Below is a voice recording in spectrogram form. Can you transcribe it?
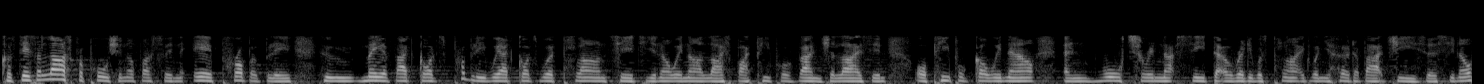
because there's a large proportion of us in here probably who may have had God's, probably we had God's word planted, you know, in our life by people evangelizing, or people going out and watering that seed that already was planted when you heard about Jesus, you know.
